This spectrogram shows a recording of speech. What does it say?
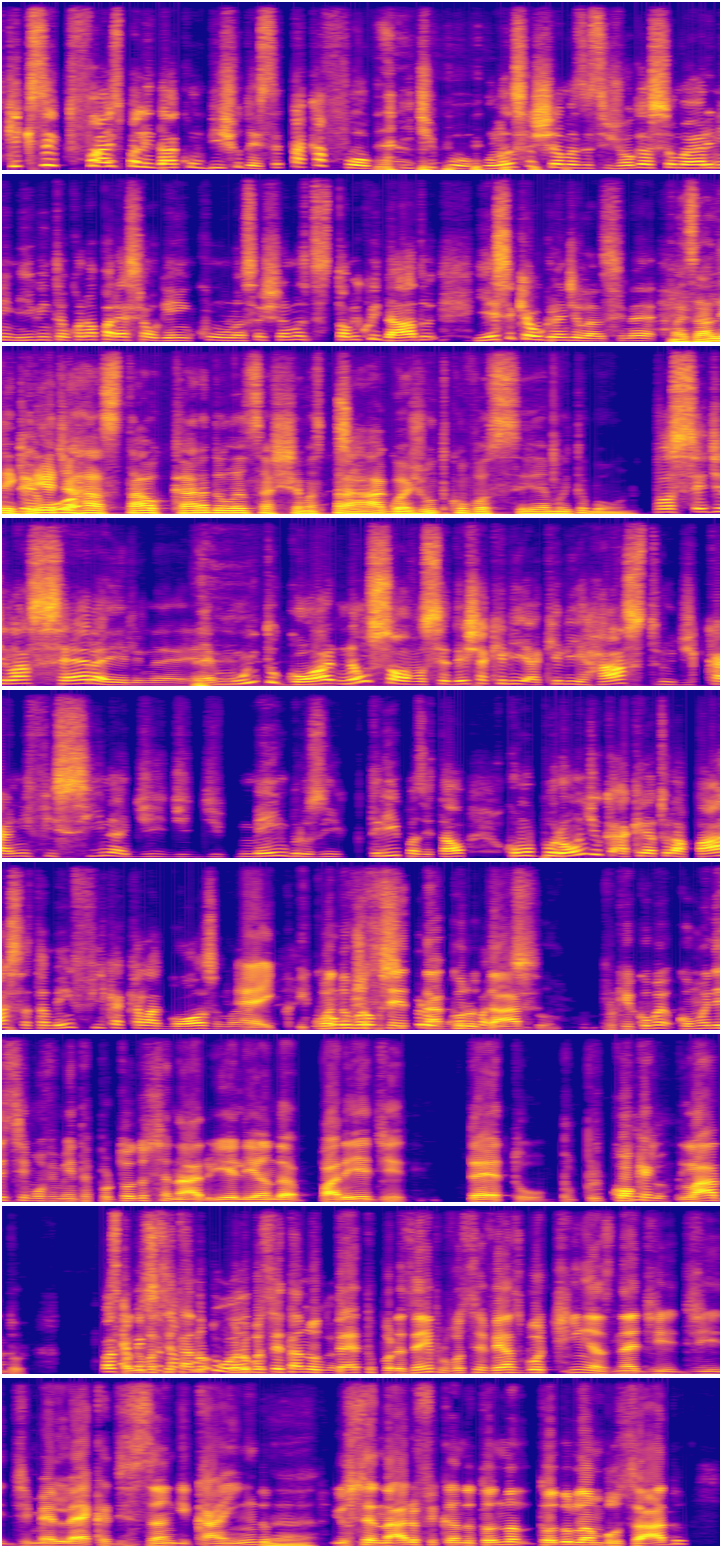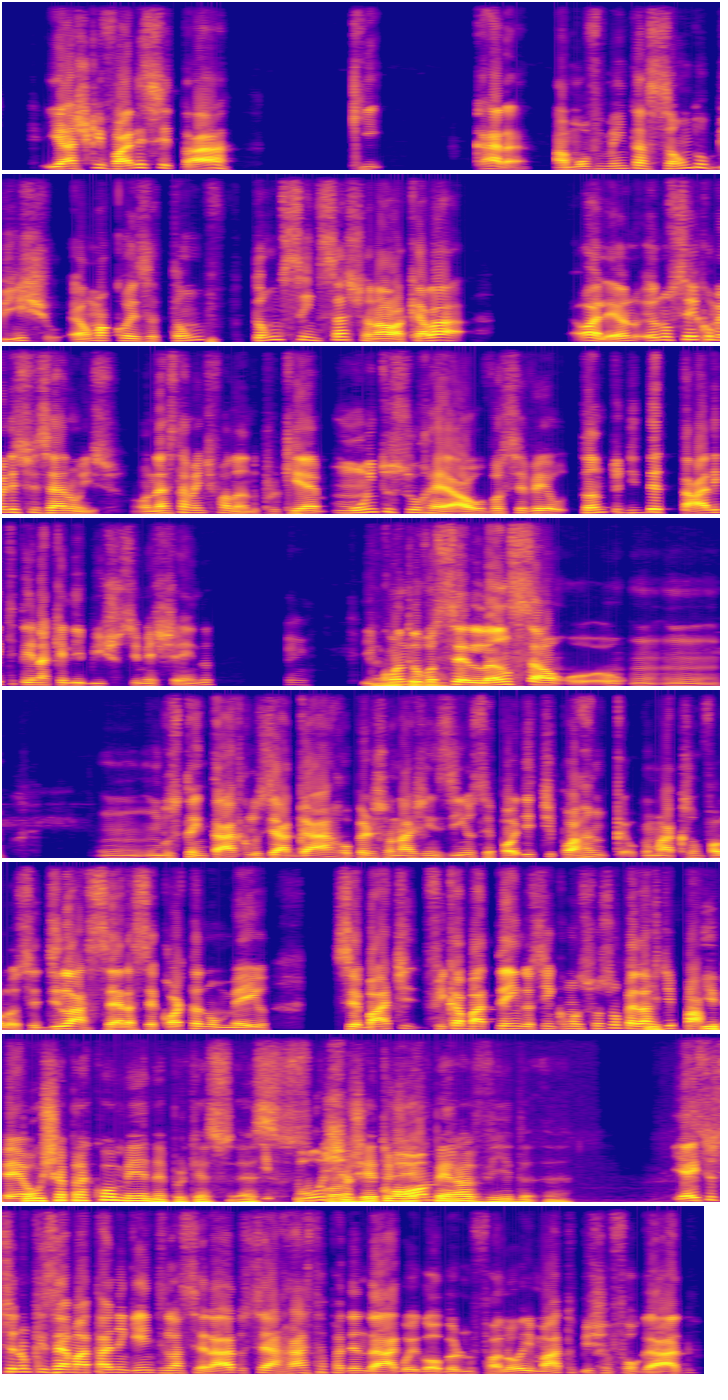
o que, que você faz para lidar com um bicho desse? Você taca fogo. E, tipo, o lança-chamas desse jogo é o seu maior inimigo, então quando aparece alguém com um lança-chamas, tome cuidado. E esse que é o grande lance, né? Mas a alegria terror... de arrastar o cara do lança-chamas pra Sim. água junto com você é muito bom. Né? Você dilacera ele, né? É muito gore. Não só você deixa aquele, aquele rastro de carnificina, de, de, de membros e tripas e tal, como por onde a criatura passa também fica aquela gosma. É, e, e quando você tá grudado. Nisso porque como, como ele se movimenta por todo o cenário e ele anda parede, teto, por, por qualquer Tudo. lado. Quando você, você tá, tá no, quando você tá no teto, por exemplo, você vê as gotinhas né, de, de, de meleca, de sangue caindo é. e o cenário ficando todo, todo lambuzado. E acho que vale citar que, cara, a movimentação do bicho é uma coisa tão, tão sensacional. Aquela, Olha, eu, eu não sei como eles fizeram isso, honestamente falando, porque é muito surreal você ver o tanto de detalhe que tem naquele bicho se mexendo. Sim. E é quando você lança um, um, um, um, dos tentáculos e agarra o personagemzinho, você pode, tipo, arrancar, o que o Maxon falou, você dilacera, você corta no meio, você bate, fica batendo assim como se fosse um pedaço e, de papel. E puxa para comer, né? Porque é, é puxa, o jeito come, de recuperar a vida. É. E aí, se você não quiser matar ninguém dilacerado, você arrasta para dentro da água, igual o Bruno falou, e mata o bicho afogado.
